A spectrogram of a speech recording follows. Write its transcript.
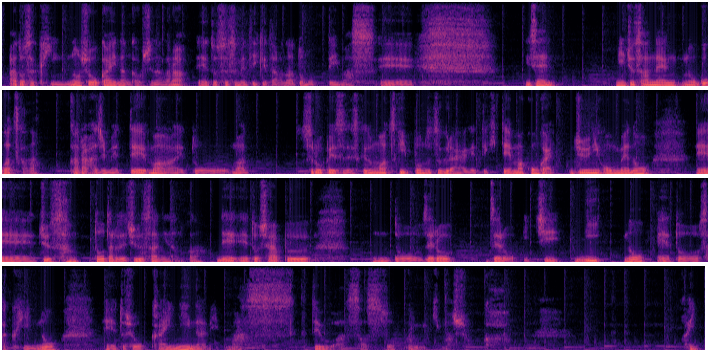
アート作品の紹介なんかをしながら、えーと、進めていけたらなと思っています。えー2023年の5月かなから始めて、まあ、えっ、と、まあ、スローペースですけど、まあ、月1本ずつぐらい上げてきて、まあ、今回12本目の、えー13、トータルで13になるのかな。で、えっ、と、シャープ、うんと、0012の、えっ、と、作品の、えっ、と、紹介になります。では、早速行きましょうか。はい。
